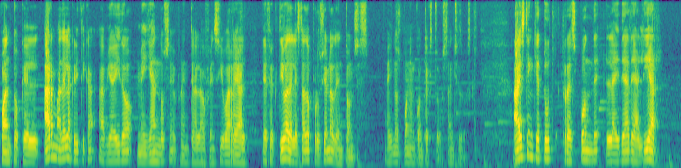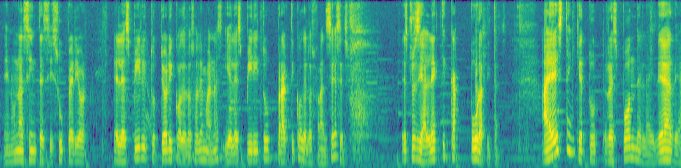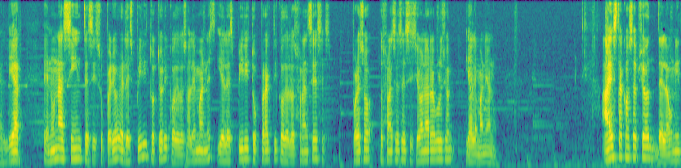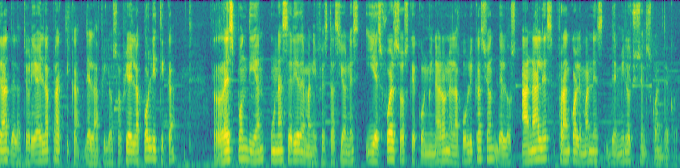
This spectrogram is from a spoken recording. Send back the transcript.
cuanto que el arma de la crítica había ido mellándose frente a la ofensiva real, efectiva del Estado prusiano de entonces. Ahí nos pone en contexto Sánchez Vázquez. A esta inquietud responde la idea de aliar en una síntesis superior el espíritu teórico de los alemanes y el espíritu práctico de los franceses. Esto es dialéctica pura, titán. A esta inquietud responde la idea de aliar en una síntesis superior el espíritu teórico de los alemanes y el espíritu práctico de los franceses. Por eso los franceses hicieron la revolución y Alemania no. A esta concepción de la unidad de la teoría y la práctica, de la filosofía y la política, respondían una serie de manifestaciones y esfuerzos que culminaron en la publicación de los Anales franco-alemanes de 1844.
